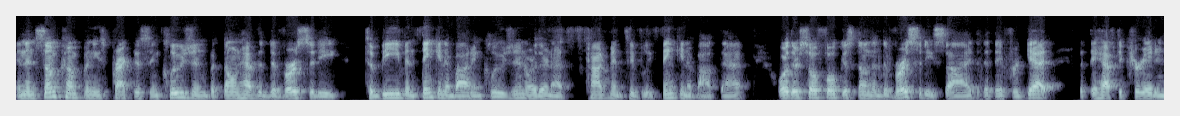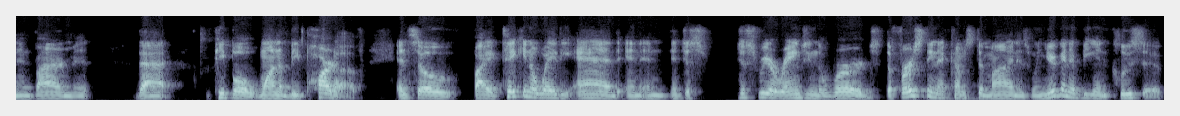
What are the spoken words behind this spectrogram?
and then some companies practice inclusion but don't have the diversity to be even thinking about inclusion, or they're not cognitively thinking about that, or they're so focused on the diversity side that they forget that they have to create an environment that people want to be part of. And so by taking away the and and, and, and just just rearranging the words, the first thing that comes to mind is when you're going to be inclusive,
